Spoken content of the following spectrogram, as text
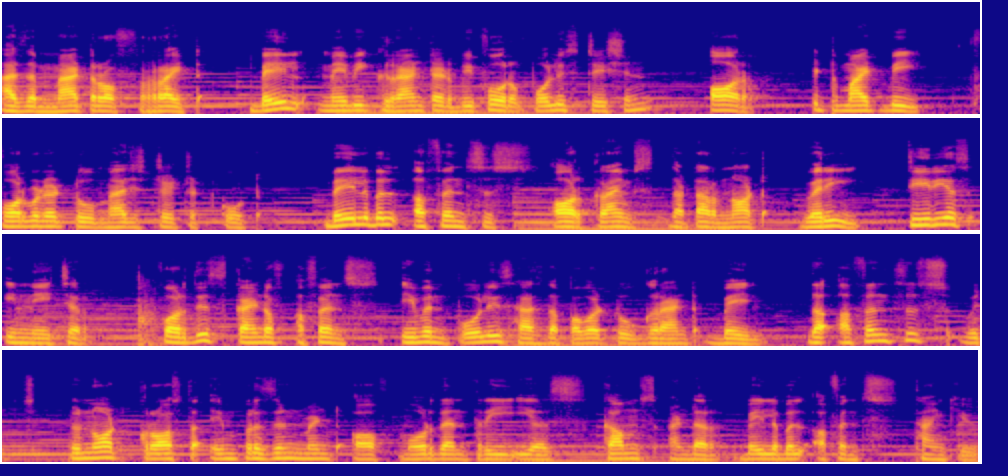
as a matter of right. Bail may be granted before a police station or it might be forwarded to magistrate court. Bailable offences or crimes that are not very serious in nature. For this kind of offense, even police has the power to grant bail. The offences which do not cross the imprisonment of more than 3 years comes under bailable offense. Thank you.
